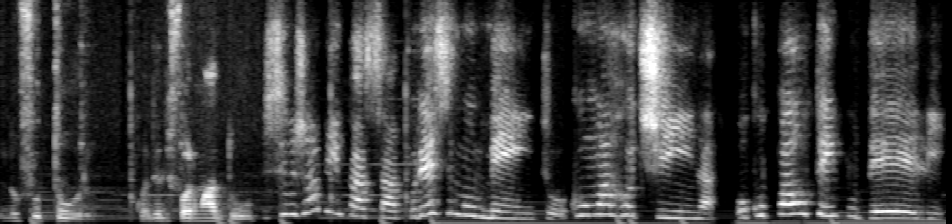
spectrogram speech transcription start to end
no futuro? Quando ele for um adulto. Se o jovem passar por esse momento com uma rotina, ocupar o tempo dele,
